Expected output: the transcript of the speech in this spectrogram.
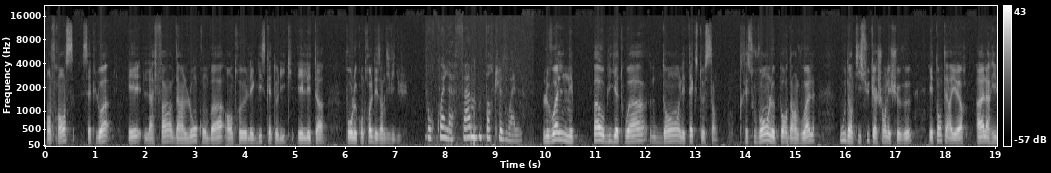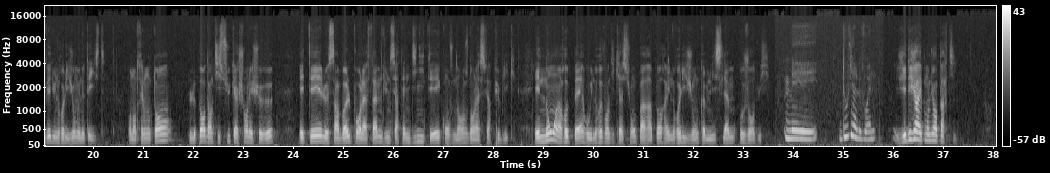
En France, cette loi est la fin d'un long combat entre l'Église catholique et l'État pour le contrôle des individus. Pourquoi la femme porte le voile? Le voile n'est pas obligatoire dans les textes saints. Très souvent, le port d'un voile ou d'un tissu cachant les cheveux est antérieur à l'arrivée d'une religion monothéiste. Pendant très longtemps, le port d'un tissu cachant les cheveux était le symbole pour la femme d'une certaine dignité et convenance dans la sphère publique, et non un repère ou une revendication par rapport à une religion comme l'islam aujourd'hui. Mais d'où vient le voile? J'y ai déjà répondu en partie.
